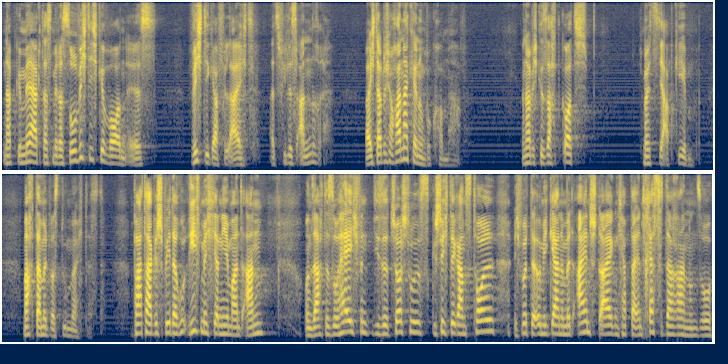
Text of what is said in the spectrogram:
und habe gemerkt, dass mir das so wichtig geworden ist, wichtiger vielleicht als vieles andere, weil ich dadurch auch Anerkennung bekommen habe. Dann habe ich gesagt, Gott, ich möchte es dir abgeben. Mach damit, was du möchtest. Ein paar Tage später rief mich dann jemand an und sagte so, hey, ich finde diese Church Tools Geschichte ganz toll, ich würde da irgendwie gerne mit einsteigen, ich habe da Interesse daran und so,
